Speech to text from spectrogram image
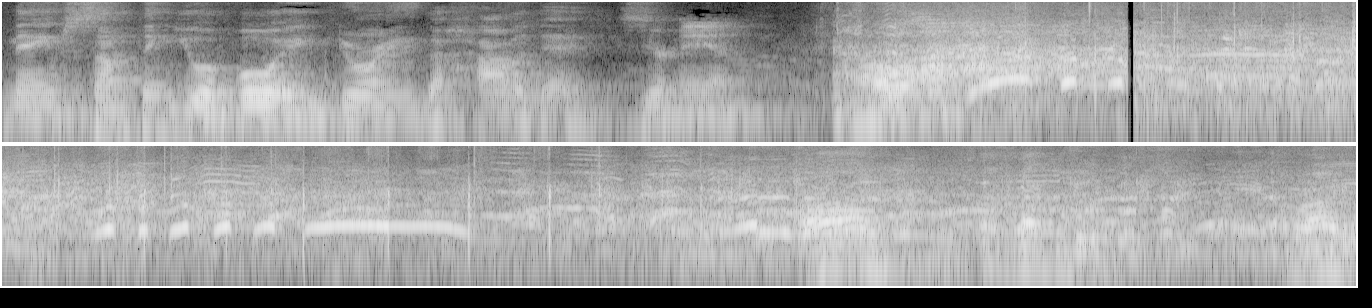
Name something you avoid during the holidays. Your aunt. All right. All right. Step back a little bit. All right.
